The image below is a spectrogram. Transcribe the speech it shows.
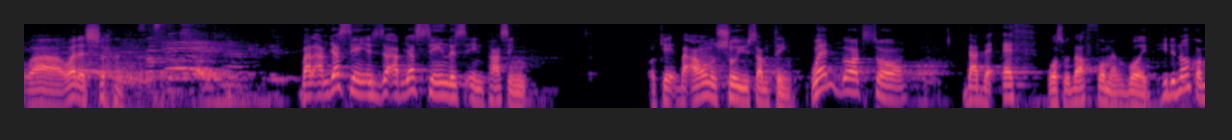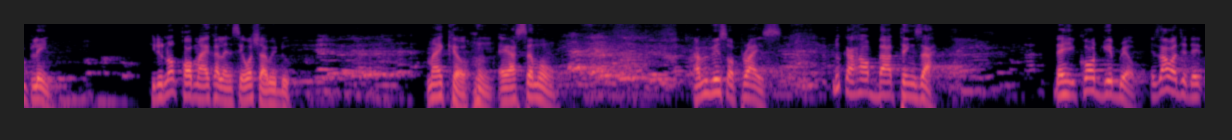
Wow, what a shock. But I'm just saying, I'm just saying this in passing. Okay, but I want to show you something. When God saw that the earth was without form and void, he did not complain. He did not call Michael and say, What shall we do? Michael, hmm, I'm even surprised. Look at how bad things are. Then he called Gabriel. Is that what he did?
